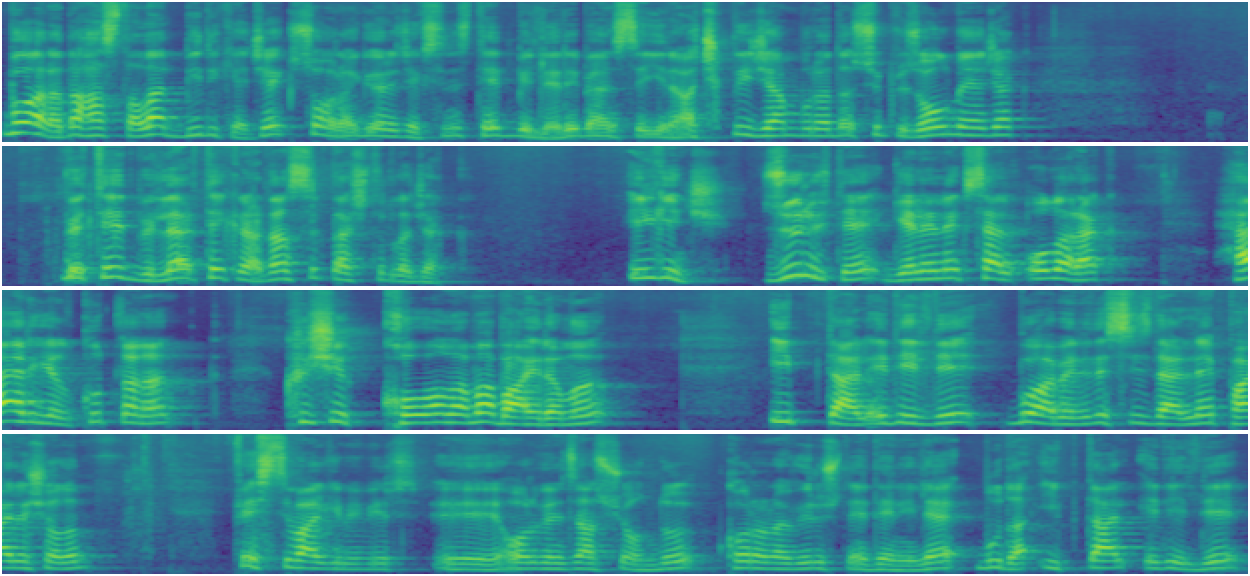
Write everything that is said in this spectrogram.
Bu arada hastalar birikecek. Sonra göreceksiniz tedbirleri ben size yine açıklayacağım burada. Sürpriz olmayacak. Ve tedbirler tekrardan sıklaştırılacak. İlginç. Zürih'te geleneksel olarak her yıl kutlanan kışı kovalama bayramı iptal edildi. Bu haberi de sizlerle paylaşalım. Festival gibi bir e, organizasyondu. Koronavirüs nedeniyle bu da iptal edildi.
